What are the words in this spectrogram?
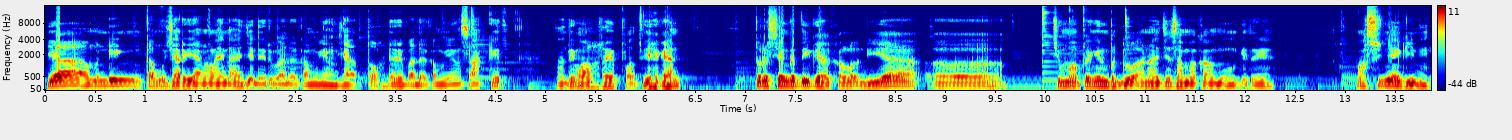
ya mending kamu cari yang lain aja daripada kamu yang jatuh daripada kamu yang sakit. Nanti malah repot ya kan? Terus yang ketiga kalau dia uh, cuma pengen berdoaan aja sama kamu gitu ya. Maksudnya gini.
